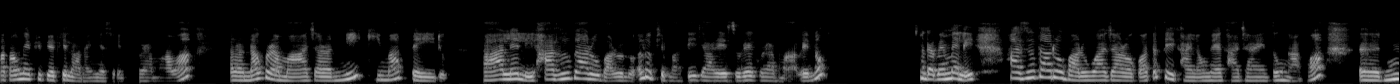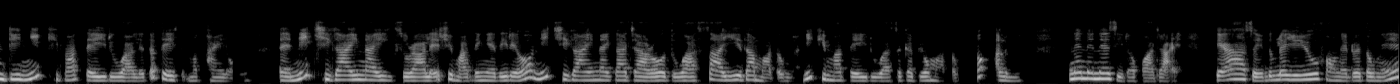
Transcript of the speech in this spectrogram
မကောင်းတဲ့ဖြစ်ပျက်ဖြစ်လာနိုင်တယ်ဆိုရင် grammar ပါအဲ့တော့နောက် grammar ကကြတော့ ni kima te တို့ဒါကလည်းလေဟာဇူသားတို့ဘာလို့လို့အဲ့လိုဖြစ်မှာတေးကြတယ်ဆိုတဲ့ grammar ပဲနော် ဒါပေမဲ့လေဟာဇူတာတို့ဘာတို့ကကြတော့ကွာတက်တေခိုင်လုံးတဲ့အခါကျရင်သုံးတာကွာအဲဒီနိခိမတေးတို့ကလည်းတက်တေမခိုင်လုံးအဲနိချီဂိုင်းနိုင်ဆိုတာလည်းအရှိမသိငယ်သေးတယ်ဟောနိချီဂိုင်းနိုင်ကကြတော့သူကစာရေးသားမှာသုံးတာနိခိမတေးတို့ကစကားပြောမှာသုံးနော်အဲ့လိုမျိုးနည်းနည်းနည်းစီတော့ပါကြတယ်ကဲအဲ့ဒါဆိုရင်သူလည်းရိုးရိုးဖောင်တဲ့အတွက်သုံးတယ်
